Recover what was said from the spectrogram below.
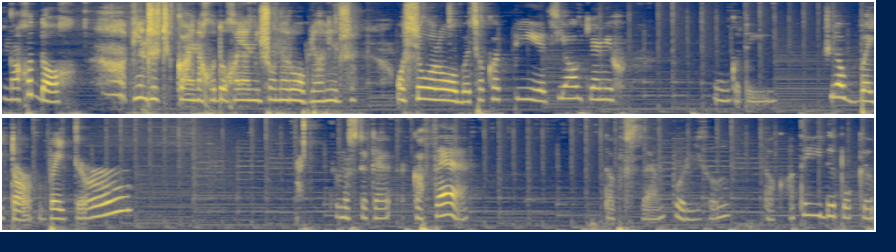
на ходох. Він же чекає на ходох, а я нічого не роблю, а він же ось робить, а капець, як я міг. Угати. Чи я waiter? Waiter? Це в нас таке кафе. Так, все, порізали. Так, а ти йди поки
